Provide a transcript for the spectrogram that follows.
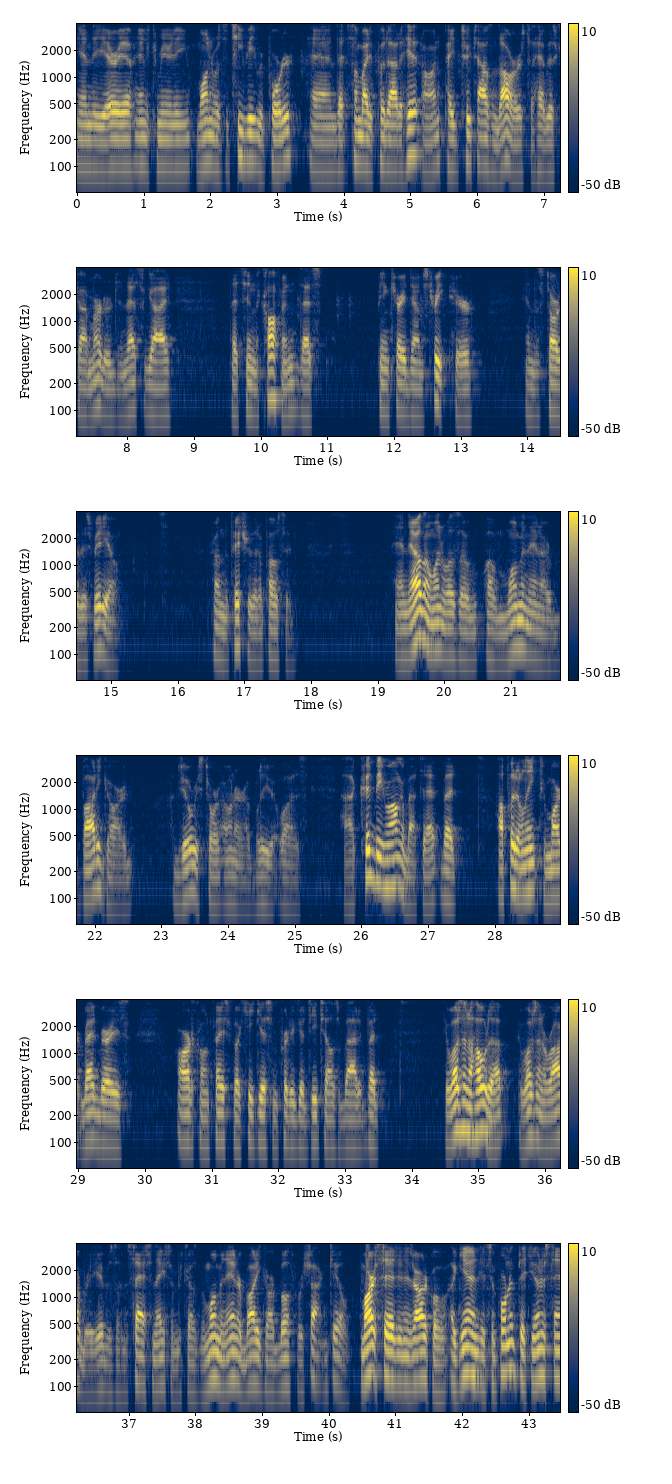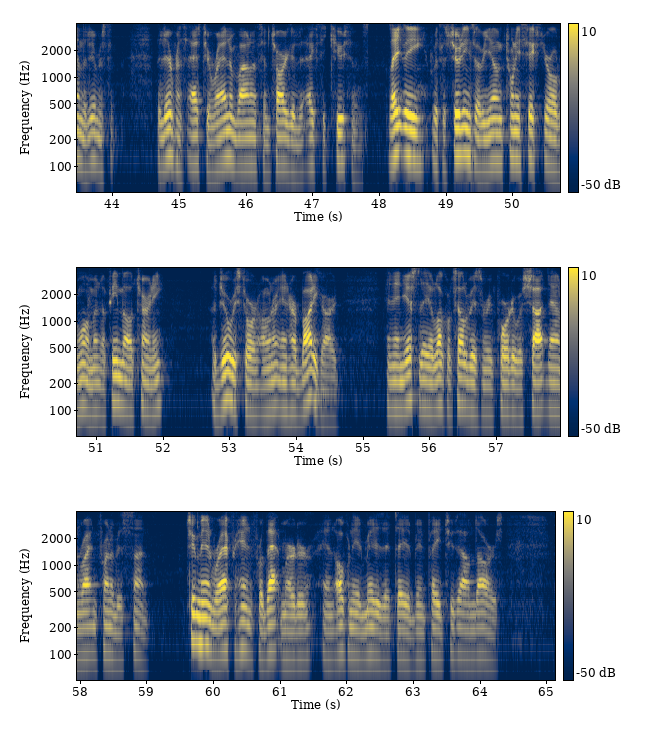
in the area, in the community. One was a TV reporter, and that somebody put out a hit on, paid $2,000 to have this guy murdered, and that's the guy that's in the coffin that's being carried down the street here in the start of this video from the picture that I posted. And the other one was a, a woman and her bodyguard, a jewelry store owner, I believe it was. I could be wrong about that, but I'll put a link to Mark Badbury's article on Facebook. He gives some pretty good details about it, but it wasn't a holdup. It wasn't a robbery. It was an assassination because the woman and her bodyguard both were shot and killed. Mark said in his article, again, it's important that you understand the difference, the difference as to random violence and targeted executions. Lately, with the shootings of a young 26-year-old woman, a female attorney, a jewelry store owner, and her bodyguard, and then yesterday a local television reporter was shot down right in front of his son. Two men were apprehended for that murder and openly admitted that they had been paid $2,000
